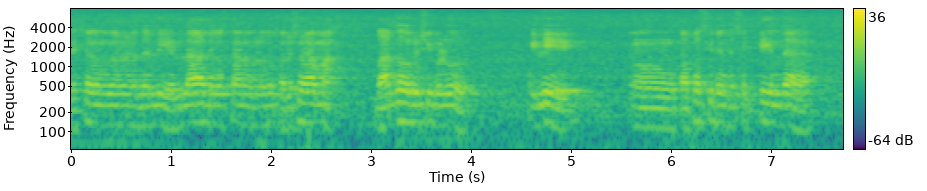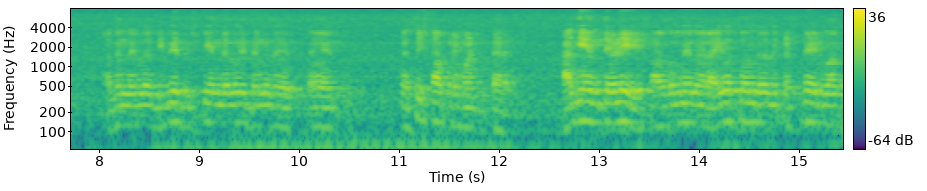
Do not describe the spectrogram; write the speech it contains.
ದಕ್ಷಿಣ ಕನ್ನಡದಲ್ಲಿ ಎಲ್ಲ ದೇವಸ್ಥಾನಗಳಲ್ಲೂ ಪರಶುರಾಮ, ಭಾರ್ಗವ ಋಷಿಗಳು ಇಲ್ಲಿ ತಪಸ್ಸಿನಿಂದ ಶಕ್ತಿಯಿಂದ ಅದನ್ನೆಲ್ಲ ದಿವ್ಯ ದೃಷ್ಟಿಯಿಂದಲೂ ಇದನ್ನು ಪ್ರತಿಷ್ಠಾಪನೆ ಮಾಡಿರ್ತಾರೆ ಹಾಗೆ ಅಂತೇಳಿ ಸಾವಿರದ ಒಂಬೈನೂರ ಐವತ್ತೊಂದರಲ್ಲಿ ಪ್ರಶ್ನೆ ಇರುವಾಗ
